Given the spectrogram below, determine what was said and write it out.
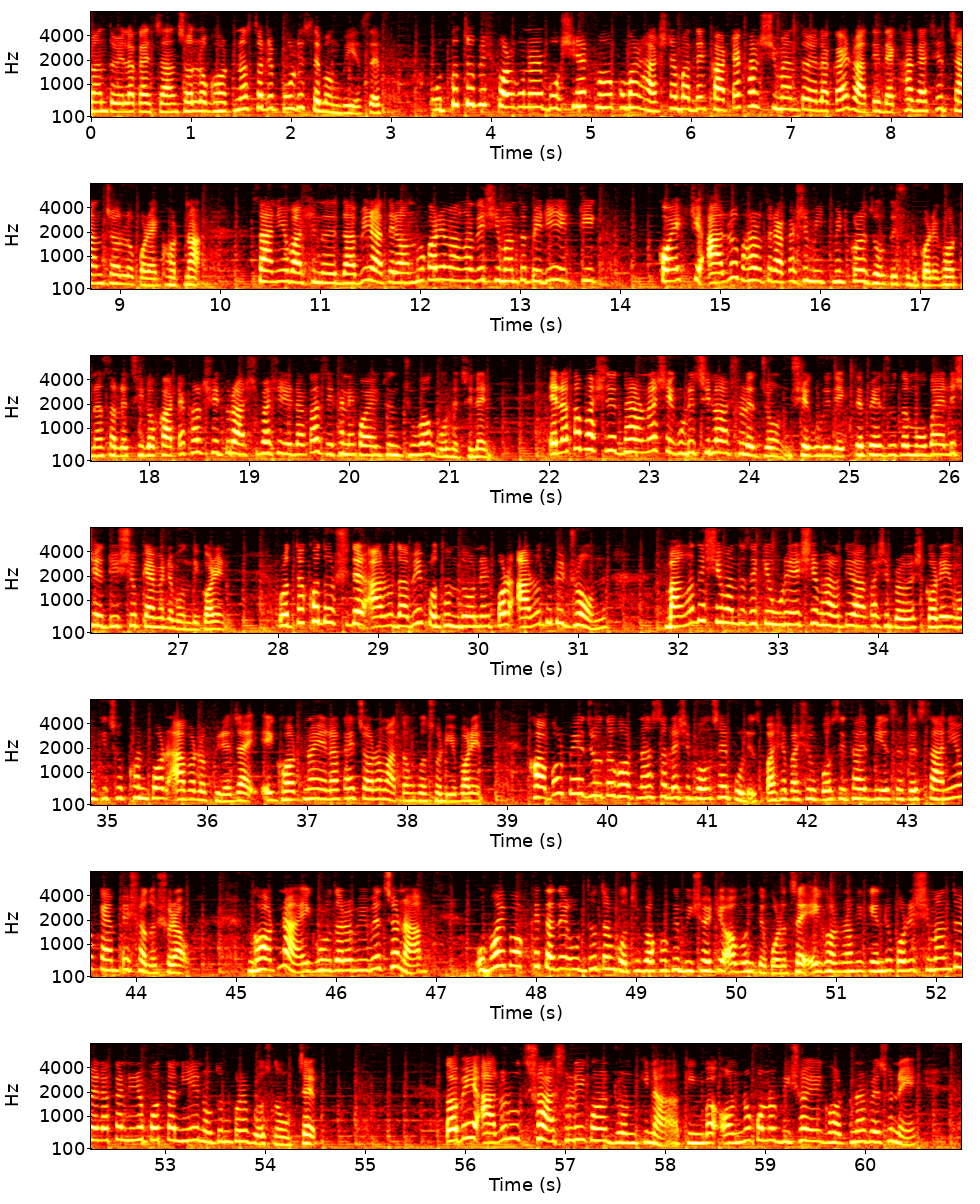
সীমান্ত এলাকায় চাঞ্চল্য ঘটনাস্থলে পুলিশ এবং বিএসএফ। উত্তর চব্বিশ পরগনার বসিরহাট মহকুমার হাসনাবাদের কাটাখাল সীমান্ত এলাকায় রাতে দেখা গেছে চাঞ্চল্যকর এক ঘটনা। স্থানীয় বাসিন্দাদের দাবি, রাতের অন্ধকারে বাংলাদেশ সীমান্ত পেরিয়ে একটি, কয়েকটি আলো ভারতের আকাশে মিটমিট করে জ্বলতে শুরু করে। ঘটনাস্থলে ছিল কাটাখাল সেতুর আশেপাশের এলাকা, যেখানে কয়েকজন যুবক বসেছিলেন। এলাকাবাসীদের ধারণা, সেগুলি ছিল আসলে ড্রোন। সেগুলি দেখতে পেয়ে দ্রুত মোবাইলে সেই দৃশ্য ক্যামেরা ক্যামেরাবন্দি করেন। প্রত্যক্ষদর্শীদের আরও দাবি, প্রথম ড্রোনের পর আরও দুটি ড্রোন বাংলাদেশ সীমান্ত থেকে উড়ে এসে ভারতীয় আকাশে প্রবেশ করে এবং কিছুক্ষণ পর আবারও ফিরে যায়। এই ঘটনায় এলাকায় চরম আতঙ্ক ছড়িয়ে পড়ে। খবর পেয়ে দ্রুত ঘটনাস্থলে এসে পৌঁছায় পুলিশ। পাশাপাশি উপস্থিত হয় বিএসএফ এর স্থানীয় ক্যাম্পের সদস্যরাও। ঘটনায় গুরুতর বিবেচনা উভয় পক্ষে তাদের ঊর্ধ্বতন কর্তৃপক্ষকে বিষয়টি অবহিত করেছে। এই ঘটনাকে কেন্দ্র করে সীমান্ত এলাকার নিরাপত্তা নিয়ে নতুন করে প্রশ্ন উঠছে। তবে আলোর উৎস আসলেই কোনো ড্রোন কিনা কিংবা অন্য কোনো বিষয়ে ঘটনার পেছনে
